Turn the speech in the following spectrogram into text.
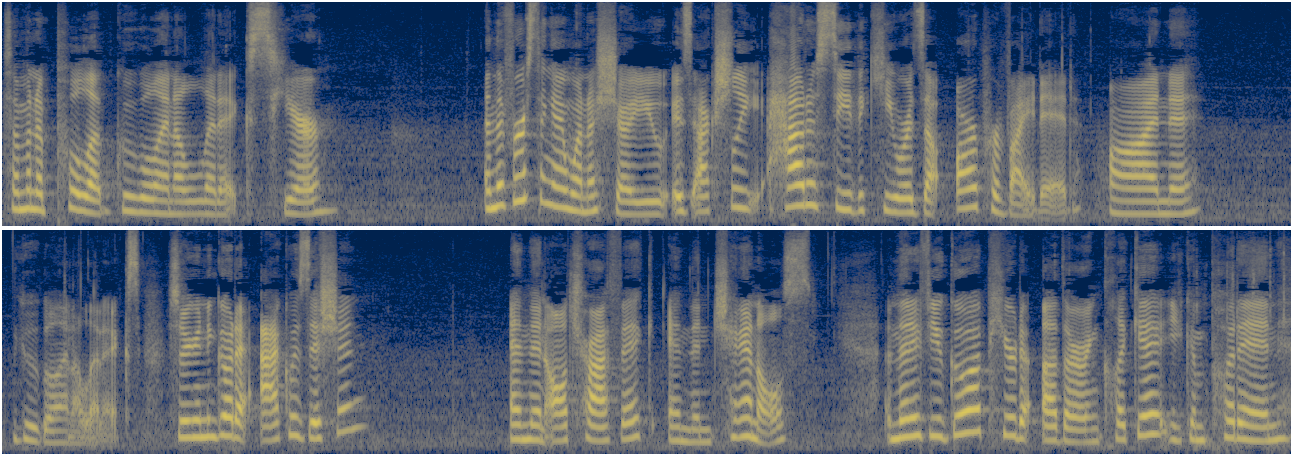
So I'm going to pull up Google Analytics here. And the first thing I want to show you is actually how to see the keywords that are provided on Google Analytics. So you're going to go to acquisition and then all traffic and then channels. And then if you go up here to other and click it, you can put in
